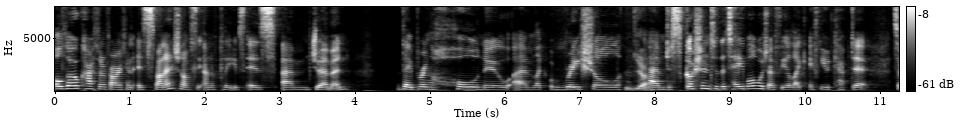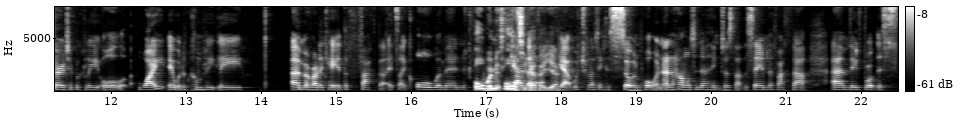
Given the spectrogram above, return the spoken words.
although Catherine of is Spanish and obviously Anne of Cleves is um, German. They bring a whole new um, like racial Yeah. um, discussion to the table, which I feel like if you'd kept it stereotypically all white, it would have completely um, eradicated the fact that it's like all women all women together. all together, yeah. yeah, which I think is so important. And Hamilton, I think, does that the same. The fact that um, they've brought this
